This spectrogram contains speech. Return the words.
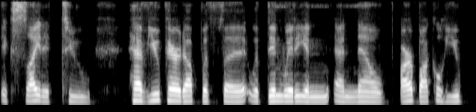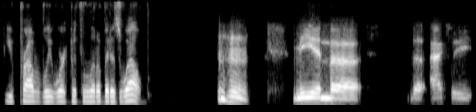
excited to have you paired up with uh, with Dinwiddie and and now Arbuckle, who you you probably worked with a little bit as well. hmm Me and the the actually,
